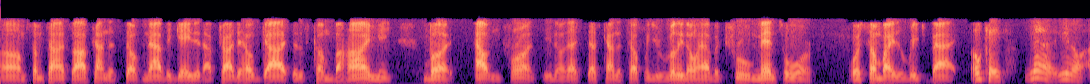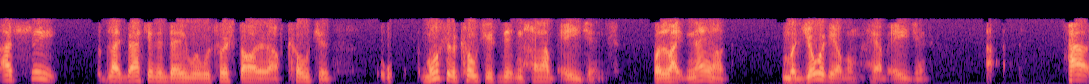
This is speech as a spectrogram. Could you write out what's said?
um, sometimes. So I've kind of self-navigated. I've tried to help guys that have come behind me, but out in front, you know, that's that's kind of tough when you really don't have a true mentor or somebody to reach back. Okay, now you know I see, like back in the day when we first started off coaching, most of the coaches didn't have agents, but like now, majority of them have agents. How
